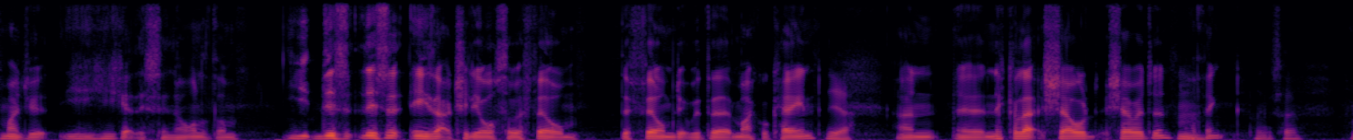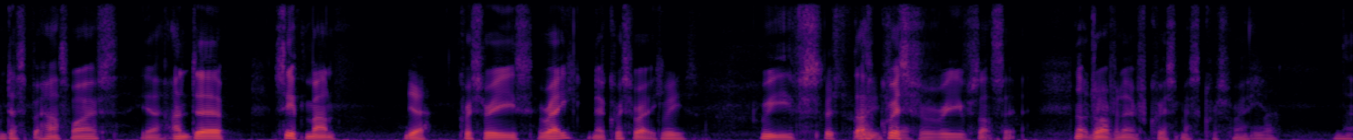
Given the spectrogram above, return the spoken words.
mind you, you, you get this in all of them. You, this this is actually also a film. They filmed it with uh, Michael Caine Yeah, and uh, Nicolette Sheld- Sheridan, I Hmm. think, I think so. from Desperate Housewives. Yeah, and uh, Superman. Yeah. Chris Reeves. Rea? No, Chris Rea. Reeves. Reeves. Christopher That's Reeves, yeah. Christopher Reeves. That's it. Not driving home for Christmas. Chris Rea. No. No.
